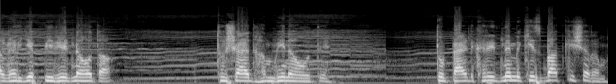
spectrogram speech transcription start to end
अगर ये पीरियड ना होता तो शायद हम भी ना होते। तो पैड खरीदने में किस बात की शर्म?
